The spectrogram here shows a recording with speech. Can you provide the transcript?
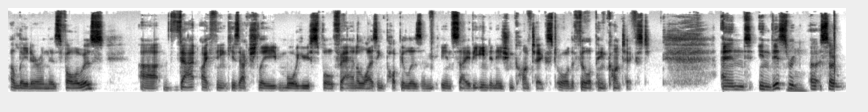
a leader and his followers. uh, that I think is actually more useful for analyzing populism in, say, the Indonesian context or the Philippine context. And in this, mm. uh, so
